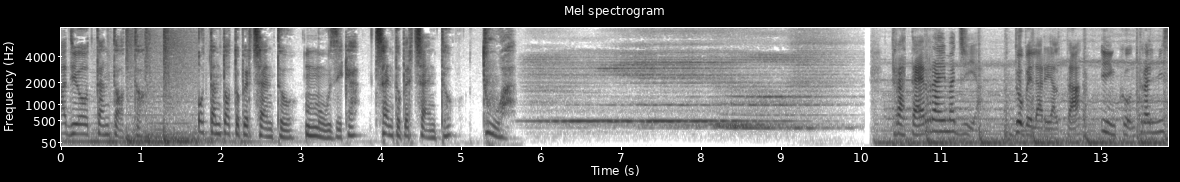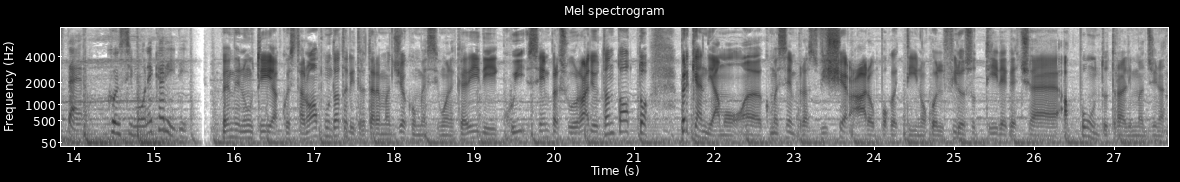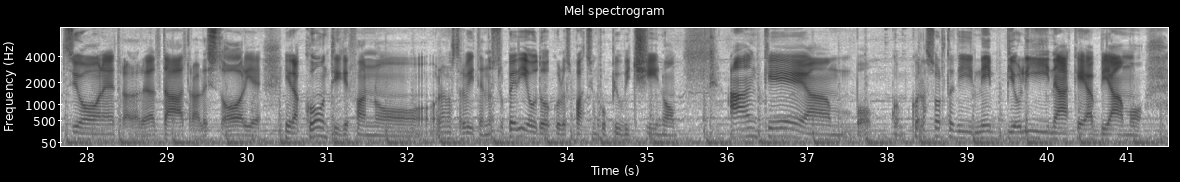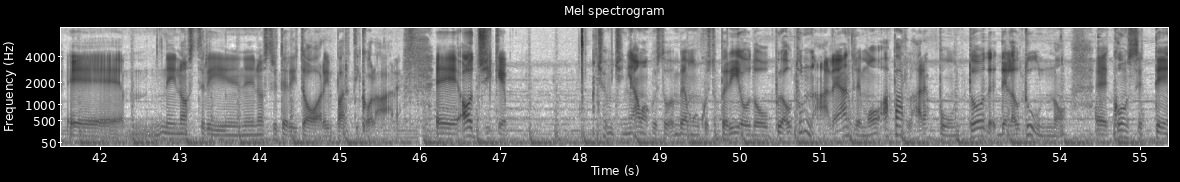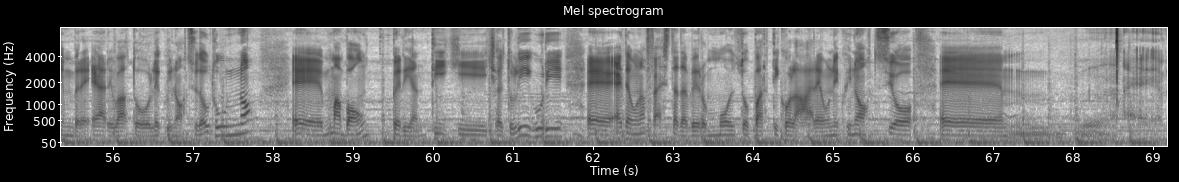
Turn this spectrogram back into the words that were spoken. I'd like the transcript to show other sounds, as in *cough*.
Radio 88. 88% musica, 100% tua. Tra terra e magia, dove la realtà incontra il mistero, con Simone Caridi. Benvenuti a questa nuova puntata di Trattare Magia con me Simone Caridi, qui sempre su Radio 88, perché andiamo eh, come sempre a sviscerare un pochettino quel filo sottile che c'è appunto tra l'immaginazione, tra la realtà, tra le storie, i racconti che fanno la nostra vita, il nostro periodo, quello spazio un po' più vicino anche a un po' quella sorta di nebbiolina che abbiamo. Eh, nei nostri, nei nostri territori in particolare. E oggi che ci avviciniamo a questo, abbiamo questo periodo più autunnale, andremo a parlare appunto de, dell'autunno. Eh, con settembre è arrivato l'equinozio d'autunno, eh, Mabon per gli antichi celto-liguri eh, ed è una festa davvero molto particolare, un equinozio ehm, eh,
